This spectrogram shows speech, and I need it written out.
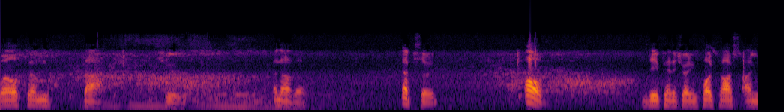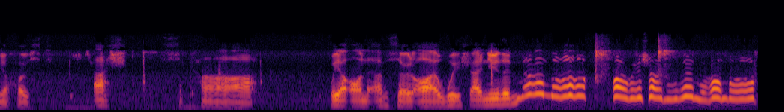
Welcome back to another episode of the Penetrating Podcast. I'm your host, Ash Sakar. We are on episode I Wish I Knew the Number. I wish I knew the number.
